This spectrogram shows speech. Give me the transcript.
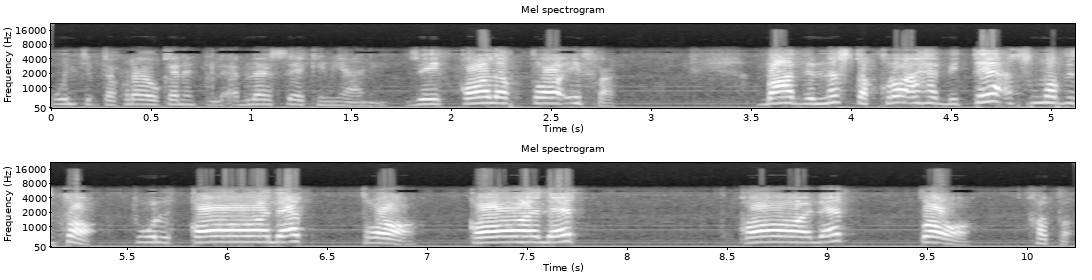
وانت بتقرأها وكانت قبلها ساكن يعني. زي قالت طائفة بعض الناس تقرأها بتاء ثم بطاء. تقول قالت طا قالت قالت طا خطأ.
